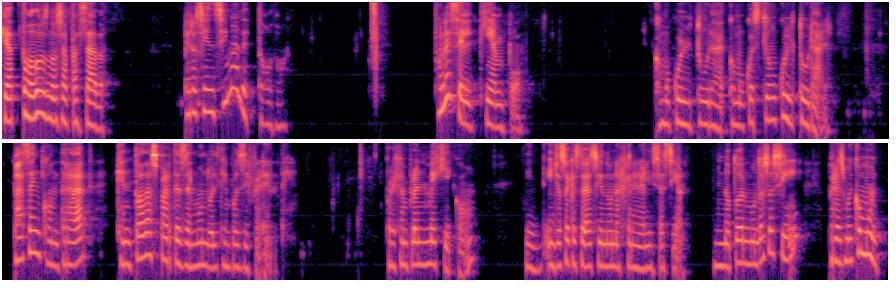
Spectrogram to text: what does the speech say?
que a todos nos ha pasado. Pero si encima de todo pones el tiempo como cultura, como cuestión cultural, vas a encontrar que en todas partes del mundo el tiempo es diferente. Por ejemplo, en México, y, yo sé que estoy haciendo una generalización, no todo el mundo es así, pero es muy común.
